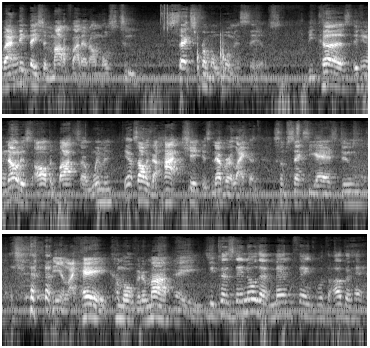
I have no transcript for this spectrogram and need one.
But I Mhm. think they should modify that almost to sex from a woman sells. Because if Yeah. you notice, all the bots are women. Yep. It's always a hot chick. It's never like a some sexy ass dude being like, "Hey, come over to my page." because they know that men think with the other hand.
